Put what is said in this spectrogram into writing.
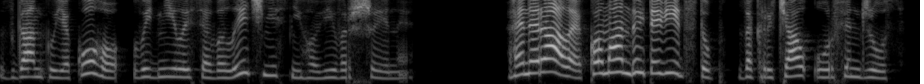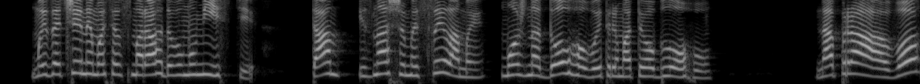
з ганку якого виднілися величні снігові вершини. Генерале, командуйте відступ. закричав Урфін Джус. Ми зачинимося в смарагдовому місті. Там із нашими силами можна довго витримати облогу. Направо,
